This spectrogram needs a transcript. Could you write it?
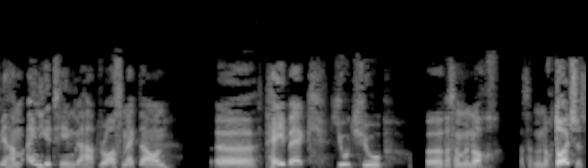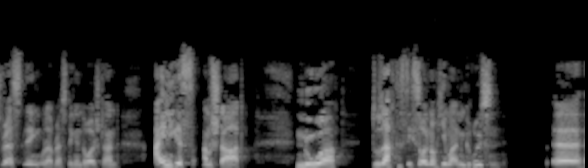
Wir haben einige Themen gehabt. Raw, SmackDown, äh, Payback, YouTube, äh, was haben wir noch? Was haben wir noch? Deutsches Wrestling oder Wrestling in Deutschland. Einiges am Start. Nur, du sagtest, ich soll noch jemanden grüßen. Äh,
